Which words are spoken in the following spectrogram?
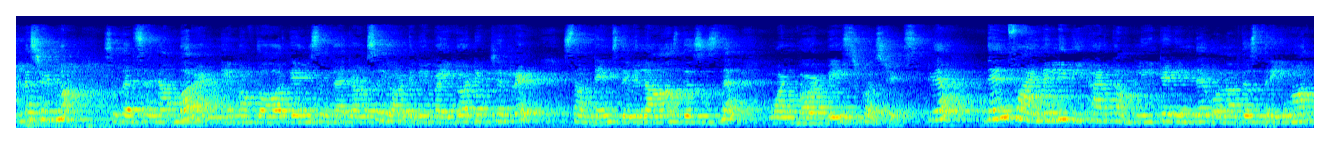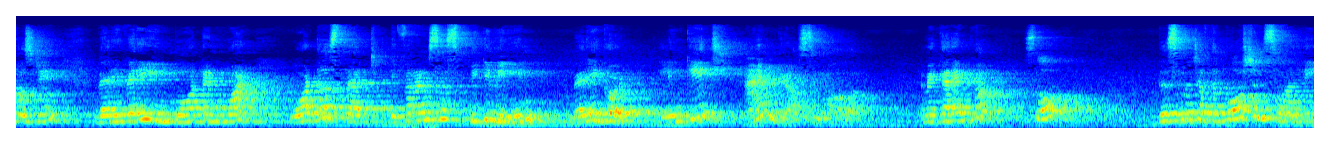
Understood now? So that's a number and name of the organism that also you have to be by got it children. Sometimes they will ask this is the one word based questions. Clear? Then finally we had completed in the one of the three mark question. Very very important one. What is that differences between very good linkage and crossing over? Am I correct now? So this much of the portions only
